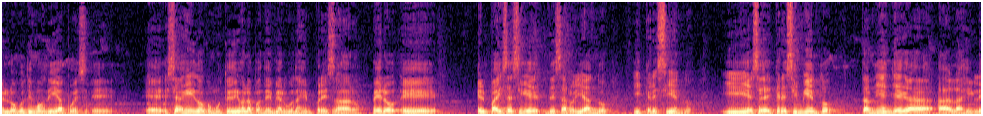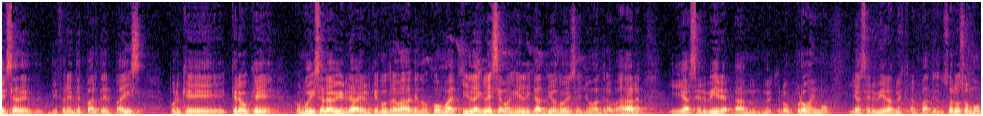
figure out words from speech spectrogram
en los últimos días, pues, se han ido, como usted dijo, en la pandemia algunas empresas, pero el país se sigue desarrollando y creciendo. Y ese crecimiento también llega a las iglesias de diferentes partes del país, porque creo que, como dice la Biblia, el que no trabaja, que no coma, y la iglesia evangélica, Dios nos enseñó a trabajar y a servir a nuestro prójimo y a servir a nuestra patria. Nosotros somos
